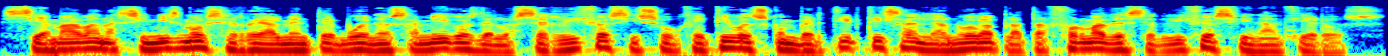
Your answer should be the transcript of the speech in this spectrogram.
Se amaban a sí mismos y realmente buenos amigos de los servicios y su objetivo es convertir TISA en la nueva plataforma de servicios financieros.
